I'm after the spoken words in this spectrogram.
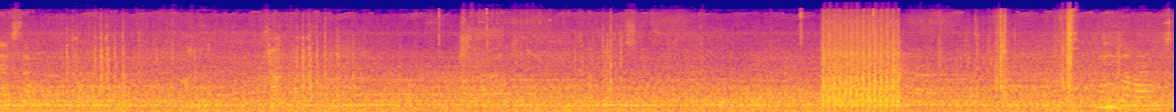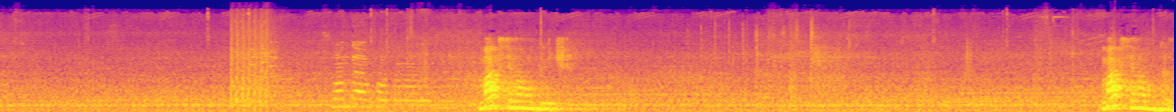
Neyse. Uçak. Bunu da var mesela. Şu anda en fazla mermi Maksimum güç. Maksimum hız.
